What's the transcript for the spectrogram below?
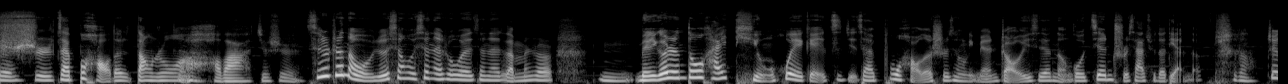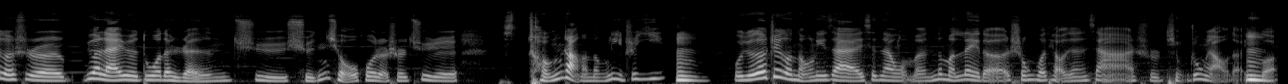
对。是在不好的当中啊，好吧，就是其实真的，我觉得像会现代社会，现在咱们这儿，嗯，每个人都还挺会给自己在不好的事情里面找一些能够坚持下去的点的。是的，这个是越来越多的人去寻求或者是去成长的能力之一。嗯。我觉得这个能力在现在我们那么累的生活条件下是挺重要的一个，嗯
